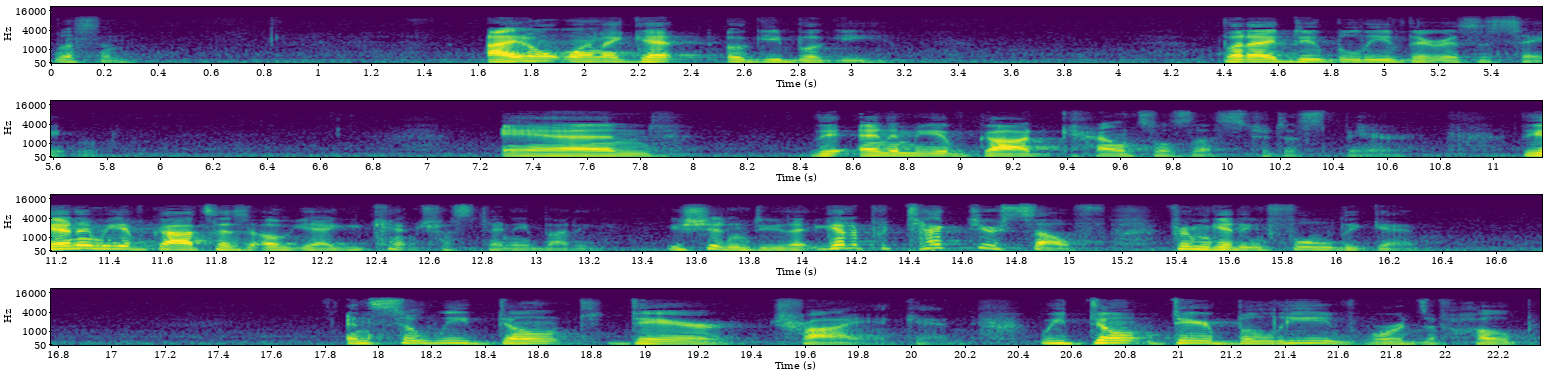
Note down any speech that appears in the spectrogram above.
Listen, I don't want to get oogie boogie, but I do believe there is a Satan. And the enemy of God counsels us to despair. The enemy of God says, oh, yeah, you can't trust anybody. You shouldn't do that. You got to protect yourself from getting fooled again. And so we don't dare try again. We don't dare believe words of hope,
